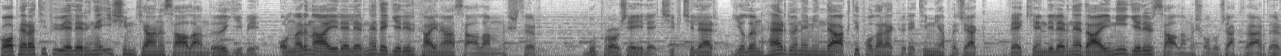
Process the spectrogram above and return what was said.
Kooperatif üyelerine iş imkanı sağlandığı gibi onların ailelerine de gelir kaynağı sağlanmıştır. Bu proje ile çiftçiler yılın her döneminde aktif olarak üretim yapacak ve kendilerine daimi gelir sağlamış olacaklardır.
